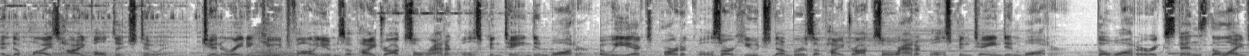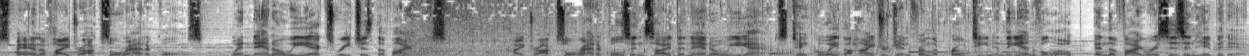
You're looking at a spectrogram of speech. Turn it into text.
and applies high voltage to it, generating huge volumes of hydroxyl radicals contained in water. NanoEX particles are huge numbers of hydroxyl radicals contained in water. The water extends the lifespan of hydroxyl radicals. When NanoEX reaches the virus, hydroxyl radicals inside the NanoEX take away the hydrogen from the protein in the envelope and the virus is inhibited.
